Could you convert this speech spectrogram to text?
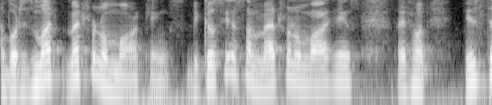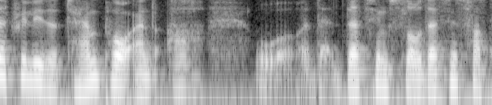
about his metronome markings. Because he has some metronome markings, I thought, is that really the tempo? And, ah, oh, that, that, seems slow, that seems fast.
